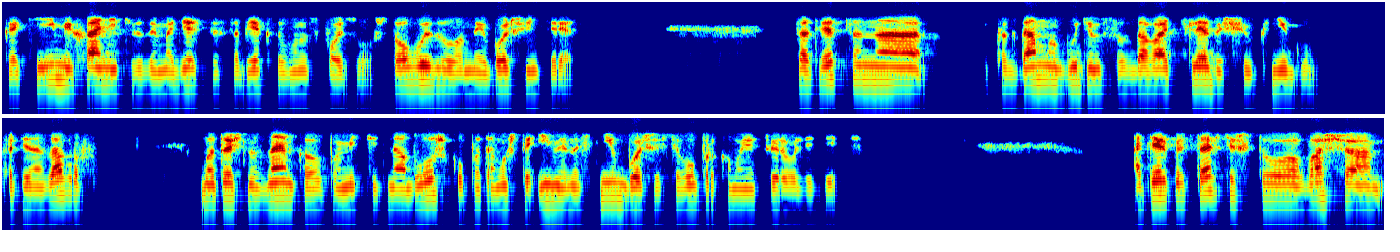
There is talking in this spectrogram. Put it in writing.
какие механики взаимодействия с объектом он использовал, что вызвало наибольший интерес. Соответственно, когда мы будем создавать следующую книгу про динозавров, мы точно знаем, кого поместить на обложку, потому что именно с ним больше всего прокоммуницировали дети. А теперь представьте, что ваша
